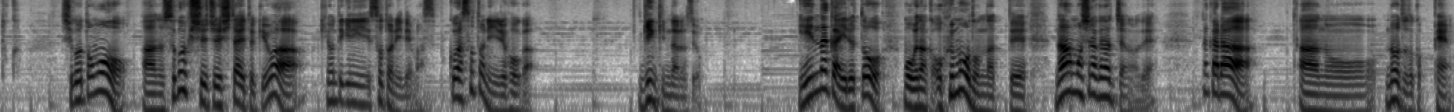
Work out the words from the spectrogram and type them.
とか。仕事もあのすごく集中したい時は基本的に外に出ます。僕は外にいる方が元気になるんですよ。家の中いるともうなんかオフモードになって何もしなくなっちゃうので。だからあのノートとかペン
